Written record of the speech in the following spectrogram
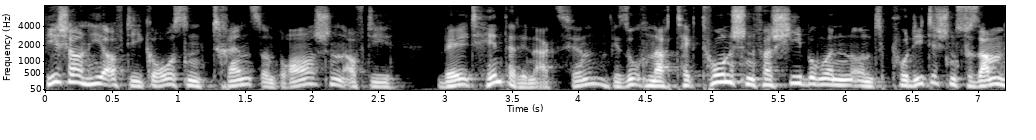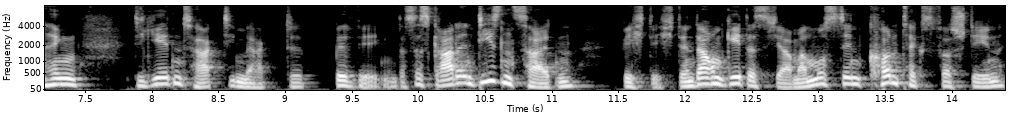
Wir schauen hier auf die großen Trends und Branchen, auf die Welt hinter den Aktien. Wir suchen nach tektonischen Verschiebungen und politischen Zusammenhängen, die jeden Tag die Märkte bewegen. Das ist gerade in diesen Zeiten wichtig, denn darum geht es ja. Man muss den Kontext verstehen,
